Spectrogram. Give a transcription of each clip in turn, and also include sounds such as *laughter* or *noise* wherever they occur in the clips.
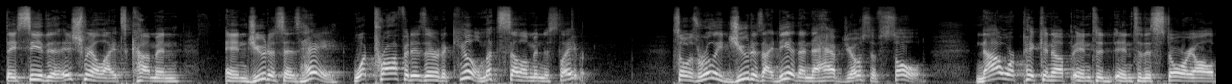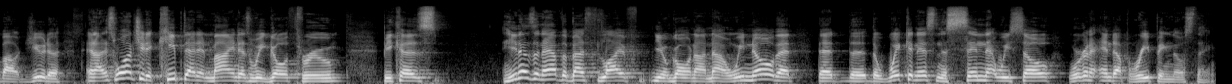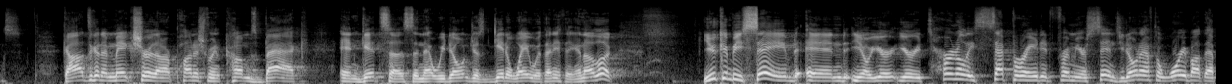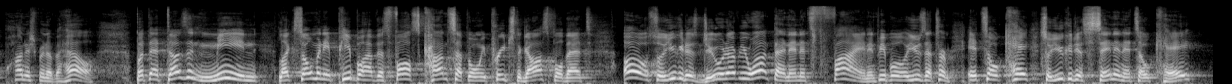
They see the Ishmaelites coming, and Judah says, hey, what profit is there to kill him? Let's sell him into slavery. So it was really Judah's idea then to have Joseph sold. Now we're picking up into, into this story all about Judah. And I just want you to keep that in mind as we go through because he doesn't have the best life you know, going on now. We know that, that the, the wickedness and the sin that we sow, we're going to end up reaping those things. God's going to make sure that our punishment comes back and gets us and that we don't just get away with anything. And now look, you can be saved and you know you're you're eternally separated from your sins. You don't have to worry about that punishment of hell. But that doesn't mean like so many people have this false concept when we preach the gospel that oh, so you could just do whatever you want then and it's fine. And people use that term. It's okay. So you could just sin and it's okay.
